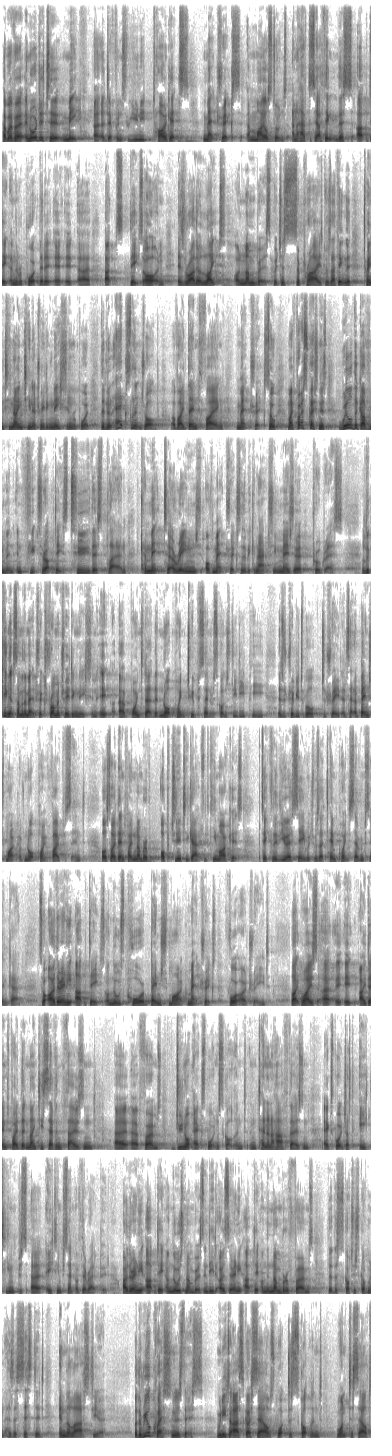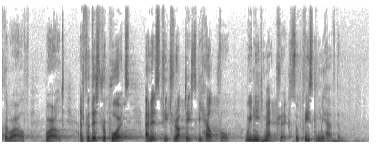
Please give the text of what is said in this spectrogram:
However, in order to make a difference, you need targets, metrics and milestones. And I have to say, I think this update and the report that it, it, it uh, updates on is rather light on numbers, which is surprised because I think the 2019 A Trading Nation report did an excellent job of identifying metrics. So my first question is, will the government in future updates to this plan commit to a range of metrics so that we can actually measure progress? Looking at some of the metrics from a trading nation, it uh, pointed out that 0.2% of Scotland's GDP is attributable to trade and set a benchmark of 0.5%. Also identified a number of opportunity gaps with key markets, particularly the USA, which was a 10.7% gap. So are there any updates on those core benchmark metrics for our trade? Likewise, uh, it identified that 97,000 uh, uh, firms do not export in Scotland, and 10,500 export just 18%, uh, 18 of their output. Are there any update on those numbers? Indeed, is there any update on the number of firms that the Scottish Government has assisted in the last year? But the real question is this. We need to ask ourselves, what does Scotland want to sell to the world? And for this report and its future updates to be helpful, we need metrics, so please can we have them?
